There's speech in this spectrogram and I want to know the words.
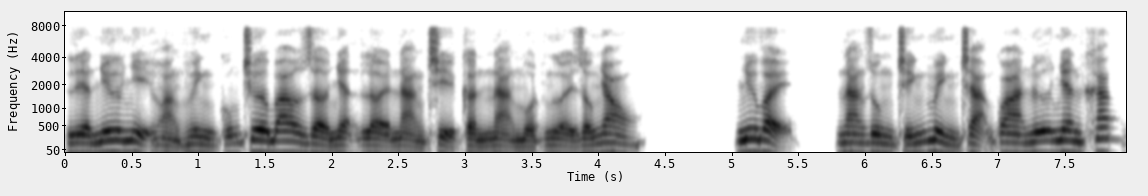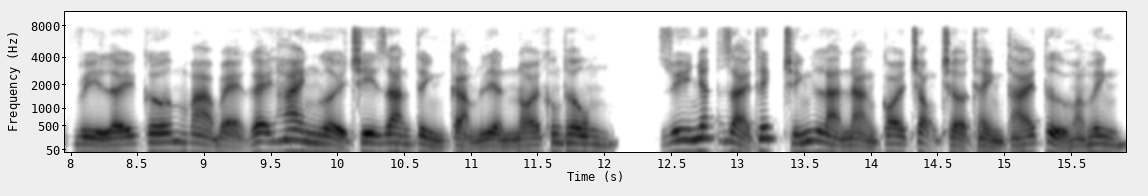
liền như nhị hoàng huynh cũng chưa bao giờ nhận lời nàng chỉ cần nàng một người giống nhau. Như vậy, nàng dùng chính mình chạm qua nữ nhân khác vì lấy cớ mà bẻ gãy hai người chi gian tình cảm liền nói không thông, duy nhất giải thích chính là nàng coi trọng trở thành thái tử hoàng huynh.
